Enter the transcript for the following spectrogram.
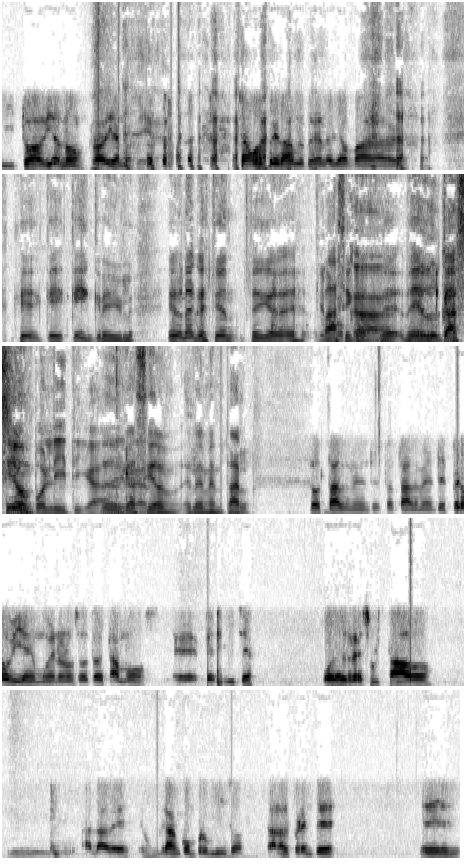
Y todavía no, todavía no. Estamos esperando tener la llamada. Qué, qué, qué, increíble. Es una cuestión, te digo, básica, de, educación, política. De educación elemental. Totalmente, totalmente. Pero bien, bueno, nosotros estamos eh, felices por el resultado y a la vez es un gran compromiso estar al frente de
